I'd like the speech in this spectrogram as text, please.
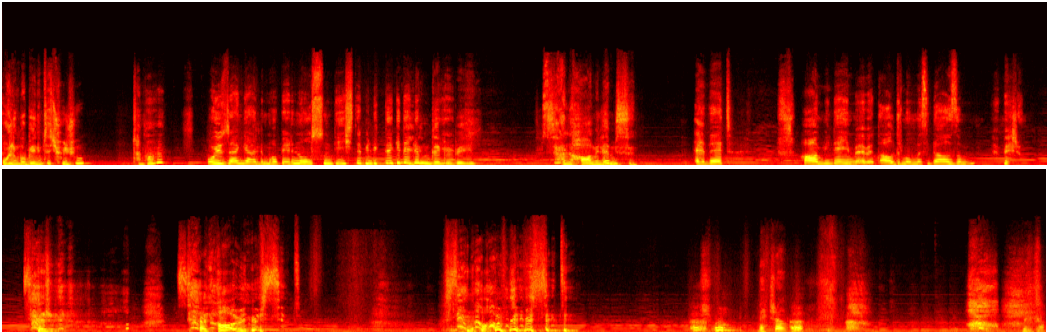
Oğlum bu benim de çocuğum. Tamam. O yüzden geldim haberin olsun diye işte birlikte gidelim Benim de diye. bebeğim. Sen hamile misin? Evet. Hamileyim evet aldırmamız lazım. Behram. Sen... Sen hamile misin? Sen hamile misin? Behram. Behram.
